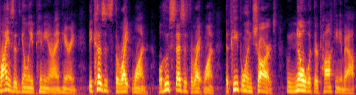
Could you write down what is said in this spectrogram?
Why is it the only opinion I'm hearing? Because it's the right one. Well, who says it's the right one? The people in charge who know what they're talking about.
